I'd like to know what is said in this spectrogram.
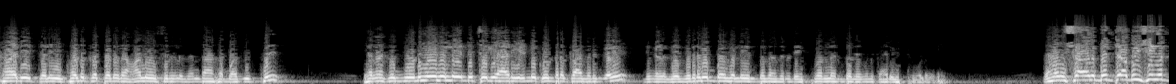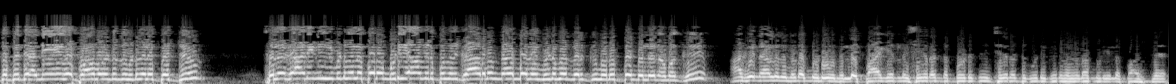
காரியத்திலையும் கொடுக்கப்படுகிற ஆலோசனைகளை நன்றாக மதித்து எனக்கு முடியவில்லை என்று சொல்லி யாரும் எண்ணிக்கொண்டிருக்காதீர்கள் நீங்கள் அதை விரும்பவில்லை என்பது அதனுடைய பொருள் என்பதை உங்களுக்கு அறிவித்துக் கொள்கிறேன். பெற்று அபிஷேகத்தை பெற்று அநேக பாவம் விடுதலை பெற்றும் சில காரியங்களில் விடுதலை பெற இருப்பதன் காரணம் நாம் அதை விடுவதற்கு விருப்பம் இல்லை நமக்கு. ஆகையினால் அது விட முடியவில்லை. பாக்கெட்ல சிகரெட்டை போட்டு சிகரெட்டு குடிக்கிறது விட முடியல பாஸ்டர்.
